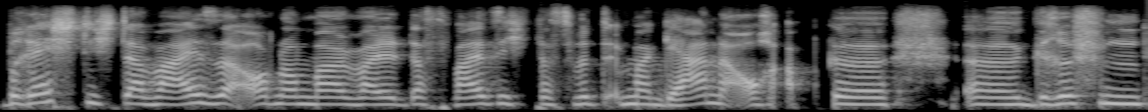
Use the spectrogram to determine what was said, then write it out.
berechtigterweise auch nochmal, weil das weiß ich, das wird immer gerne auch abgegriffen,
